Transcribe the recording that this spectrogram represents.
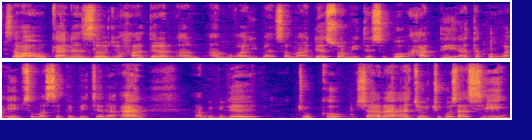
Sawa'un kana zawju hadiran am ghaiban. Sama ada suami tersebut hadir ataupun gaib semasa perbicaraan. Apabila cukup syarat, cukup, cukup saksi,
